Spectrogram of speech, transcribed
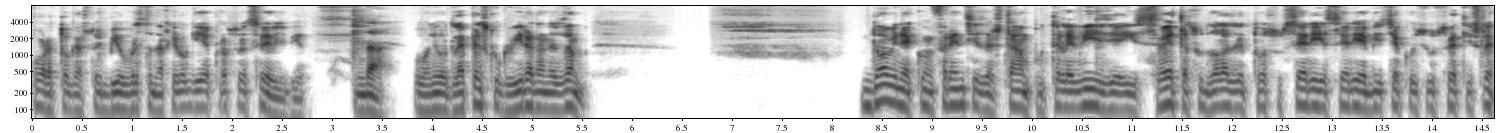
pored toga što je bio vrstan arheologije, profesor Crevi bio. Da on je od Lepenskog virana, ne znam, novine, konferencije za štampu, televizije iz sveta su dolazile, to su serije, serije emisija koji su u svet išle,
